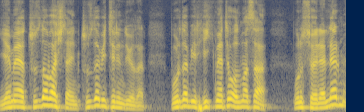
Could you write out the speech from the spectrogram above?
Yemeğe tuzla başlayın, tuzla bitirin diyorlar. Burada bir hikmeti olmasa bunu söylerler mi?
